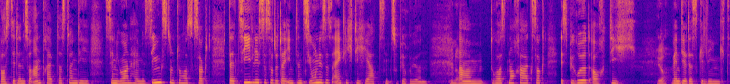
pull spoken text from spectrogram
was dir denn so antreibt, dass du in die Seniorenheime singst und du hast gesagt, dein Ziel ist es oder deine Intention ist es eigentlich, die Herzen zu berühren. Genau. Ähm, du hast nachher gesagt, es berührt auch dich, ja. wenn dir das gelingt.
